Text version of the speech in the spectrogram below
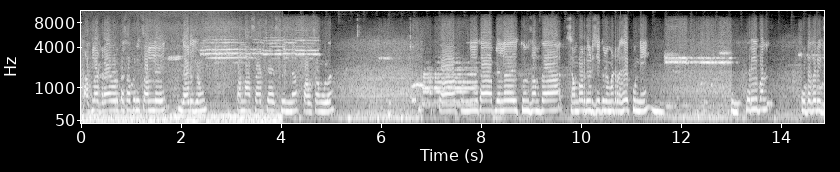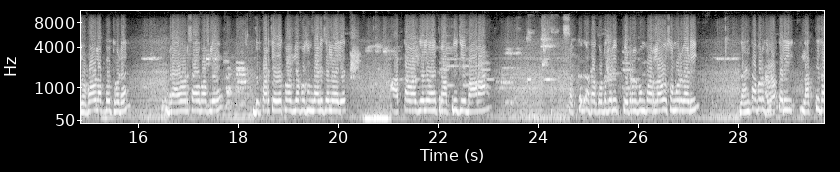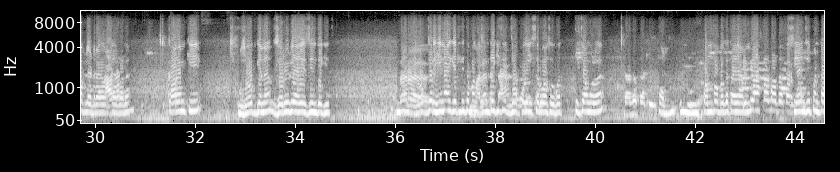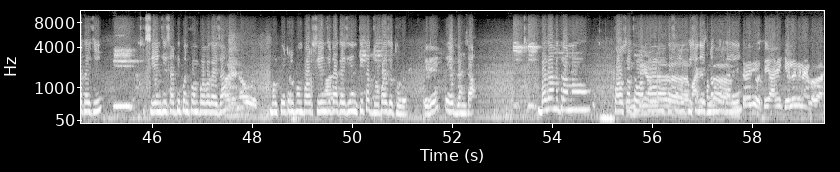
आपला ड्रायव्हर कसा तरी चाललंय गाडी घेऊन. पन्नास साठच्या स्पीडनं पावसामुळं. का पुणे का आपल्याला इथून समजा शंभर दीडशे किलोमीटर हे पुणे. तरी पण कुठंतरी झोपावं लागतंय थोडं. ड्रायव्हर साहेब आपले दुपारचे एक वाजल्यापासून गाडी चालवायलेत. आत्ता वाजलेले आहेत रात्रीचे बारा. सक्क आता कुठंतरी पेट्रोल पंपावर लावू समोर गाडी. घंटाभर झोप तरी लागतेच आपल्या ड्रायव्हर साहेबाला. कारण की झोप घेणं जरुरी आहे जिंदगीत. झोप जर ही नाही घेतली तर मग जिंदगीची झोप होईल सर्वांसोबत. त्याच्यामुळं पंप बघत आहे आम्ही. सीएनजी पण टाकायची. सीएनजी साठी पण पंप बघायचा. मग पेट्रोल पंपावर सीएनजी टाकायची आणि तिथंच झोपायचं थोडं. एक घंटा. बघा मित्रांनो पावसाचं वातावरण कसं लोकेशन एक नंबर झालंय. होते आणि गेलो बी नाही बघा.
